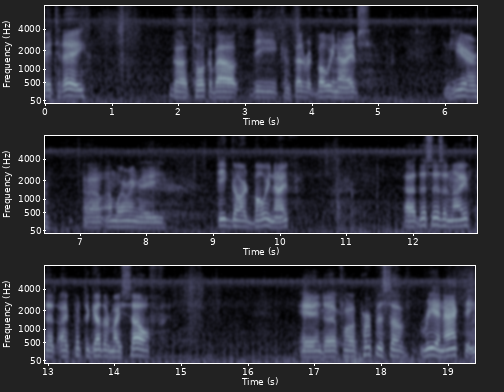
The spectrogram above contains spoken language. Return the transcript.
Okay, today I'm going to talk about the Confederate Bowie knives. And here uh, I'm wearing a D-Guard Bowie knife. Uh, this is a knife that I put together myself and uh, for the purpose of reenacting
